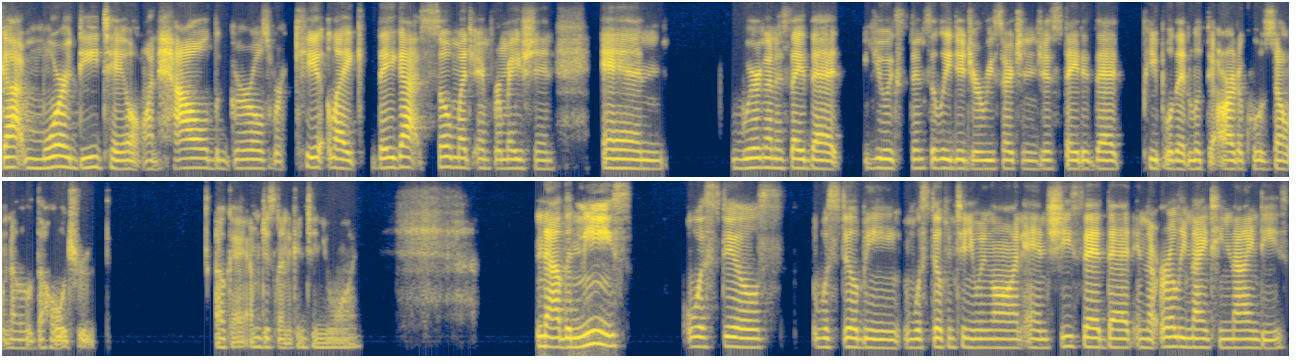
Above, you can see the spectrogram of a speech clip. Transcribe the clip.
got more detail on how the girls were killed. like, they got so much information, and we're gonna say that you extensively did your research and just stated that people that looked at articles don't know the whole truth. Okay, I'm just gonna continue on. Now the niece was still was still being was still continuing on, and she said that in the early 1990s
